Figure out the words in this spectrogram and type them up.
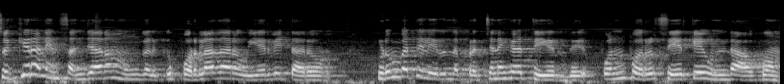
சுக்கிரனின் சஞ்சாரம் உங்களுக்கு பொருளாதார உயர்வை தரும். குடும்பத்தில் இருந்த பிரச்சனைகள் தீர்ந்து பொன்பொருள் சேர்க்கை உண்டாகும்.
